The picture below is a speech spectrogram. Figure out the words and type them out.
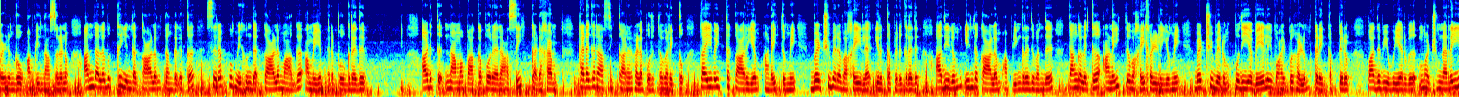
வழங்கும் அப்படின்னு தான் சொல்லணும். அந்த அளவுக்கு இந்த காலம் தங்களுக்கு சிறப்பு மிகுந்த காலமாக அமைய பெறப்போகிறது. அடுத்து நாம் பார்க்க போகிற ராசி கடகம். கடக ராசிக்காரர்களை பொறுத்த வரைக்கும் கை வைத்த காரியம் அனைத்துமே வெற்றி பெற வகையில் இருக்க பெறுகிறது. அதிலும் இந்த காலம் அப்படிங்கிறது வந்து தங்களுக்கு அனைத்து வகைகள்லேயுமே வெற்றி பெறும் புதிய வேலை வாய்ப்புகளும் கிடைக்கப்பெறும் பதவி உயர்வு மற்றும் நிறைய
